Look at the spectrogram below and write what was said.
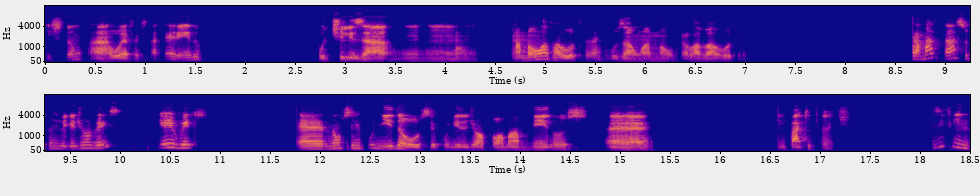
estão, a UEFA está querendo utilizar um, um, uma mão lavar outra, né? Usar uma mão para lavar outra para matar a Superliga de uma vez e a Juventus é, não ser punida ou ser punida de uma forma menos é, impactante. Mas enfim,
